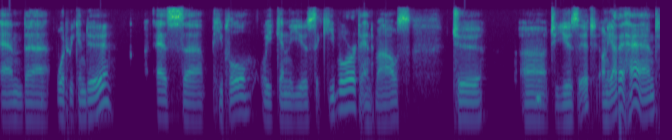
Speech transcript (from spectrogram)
and uh, what we can do as uh, people, we can use a keyboard and mouse to uh, to use it. On the other hand,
